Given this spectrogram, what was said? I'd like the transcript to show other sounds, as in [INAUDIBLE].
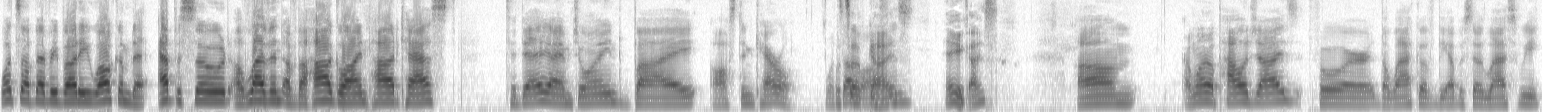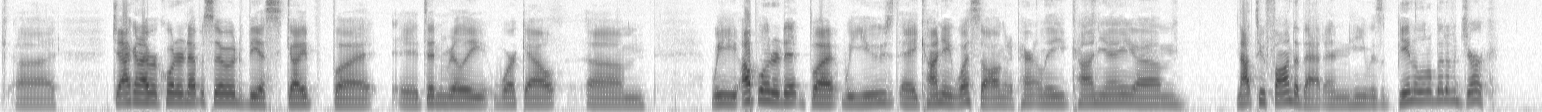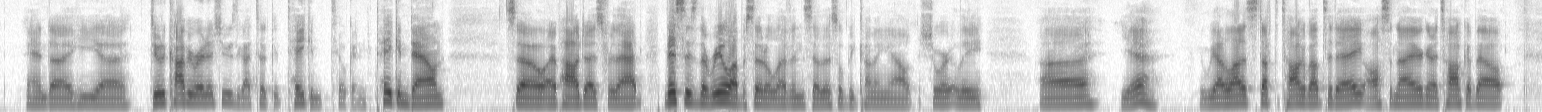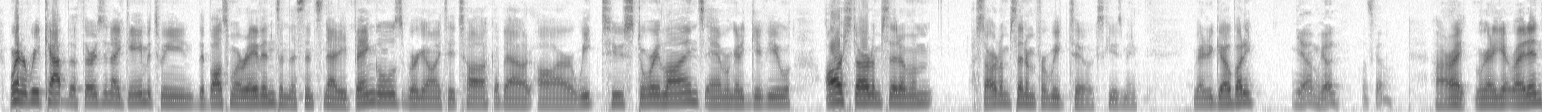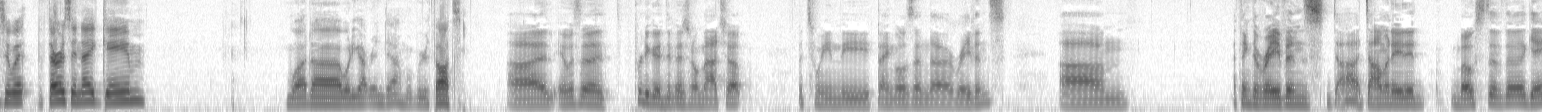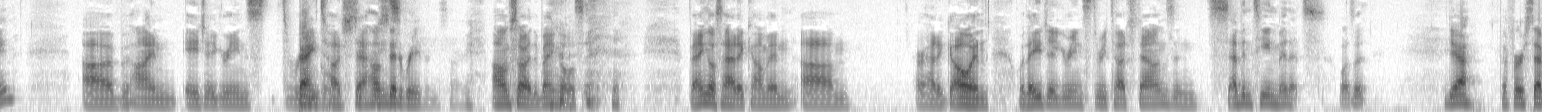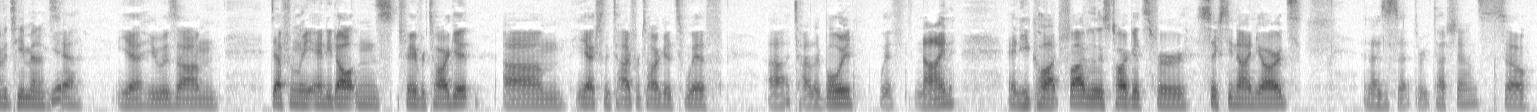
What's up, everybody? Welcome to episode 11 of the Hogline podcast. Today I am joined by Austin Carroll. What's, up, guys? Hey, guys. Um, I want to apologize for the lack of the episode last week. Uh, Jack and I recorded an episode via Skype, but it didn't really work out. Um, we uploaded it, but we used a Kanye West song, and apparently Kanye um, not too fond of that, and he was being a little bit of a jerk. And uh, he, uh, due to copyright issues, he got took, taken, taken, taken down. So I apologize for that. This is the real episode 11, so this will be coming out shortly. Uh, yeah, we got a lot of stuff to talk about today. Austin and I are going to talk about. We're going to recap the Thursday night game between the Baltimore Ravens and the Cincinnati Bengals. We're going to talk about our Week Two storylines, and we're going to give you our stardom cinema Stardom set him for week two. Excuse me. Ready to go, buddy? Yeah, I'm good. Let's go. All right, we're gonna get right into it. The Thursday night game. What uh, what do you got written down? What were your thoughts? Uh, it was a pretty good divisional matchup between the Bengals and the Ravens. Um, I think the Ravens uh, dominated most of the game uh, behind AJ Green's three Bengals. touchdowns. You said Ravens. Sorry. Oh, I'm sorry, the Bengals. [LAUGHS] Bengals had it coming. Um, or had it going with AJ Green's three touchdowns in 17 minutes, was it? Yeah, the first 17 minutes. Yeah, yeah, he was um, definitely Andy Dalton's favorite target. Um, he actually tied for targets with uh, Tyler Boyd with nine, and he caught five of those targets for 69 yards, and as I said, three touchdowns. So,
